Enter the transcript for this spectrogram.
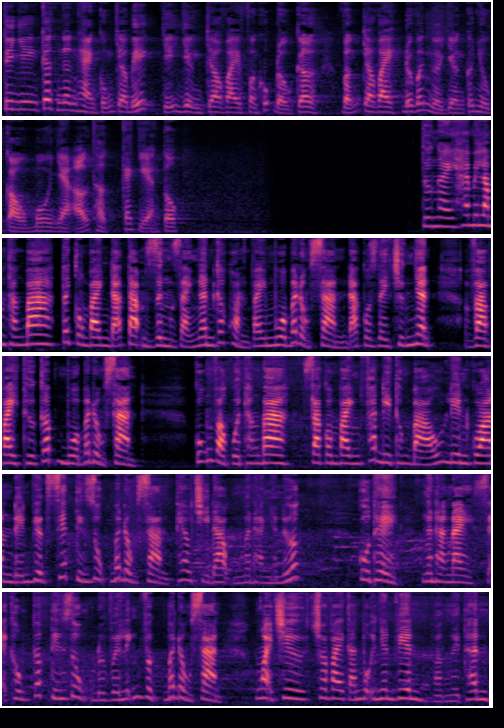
Tuy nhiên, các ngân hàng cũng cho biết chỉ dừng cho vay phân khúc đầu cơ, vẫn cho vay đối với người dân có nhu cầu mua nhà ở thật các dự án tốt. Từ ngày 25 tháng 3, Techcombank đã tạm dừng giải ngân các khoản vay mua bất động sản đã có giấy chứng nhận và vay thứ cấp mua bất động sản. Cũng vào cuối tháng 3, Sacombank phát đi thông báo liên quan đến việc siết tín dụng bất động sản theo chỉ đạo của Ngân hàng Nhà nước. Cụ thể, ngân hàng này sẽ không cấp tín dụng đối với lĩnh vực bất động sản, ngoại trừ cho vay cán bộ nhân viên và người thân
